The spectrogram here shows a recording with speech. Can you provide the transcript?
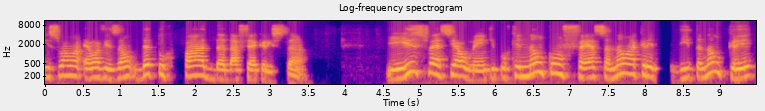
isso é uma, é uma visão deturpada da fé cristã. E especialmente porque não confessa, não acredita, não crê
